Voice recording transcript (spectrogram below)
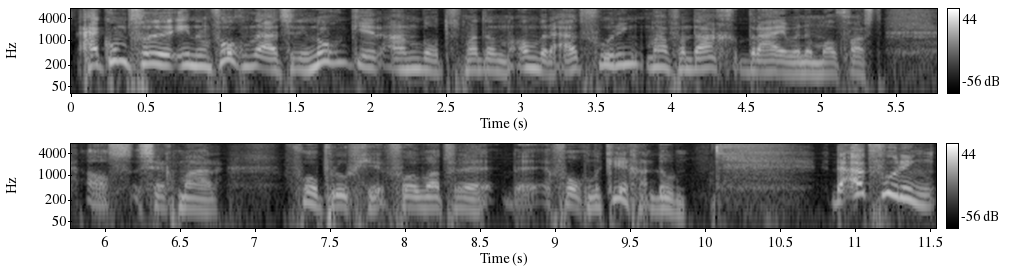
hij komt eh, in een volgende uitzending nog een keer aan bod, maar dan een andere uitvoering. Maar vandaag draaien we hem alvast als zeg maar voorproefje voor wat we de volgende keer gaan doen. De uitvoering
